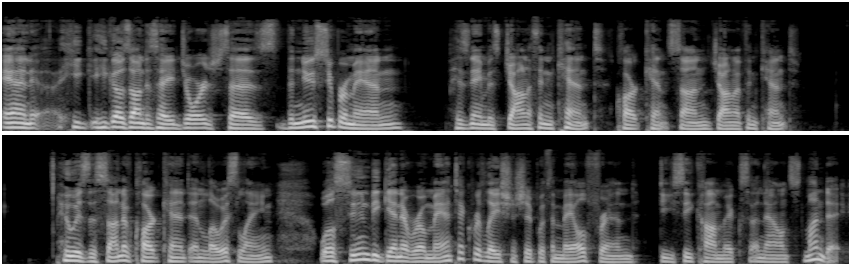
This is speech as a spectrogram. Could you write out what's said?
And he he goes on to say, George says the new Superman. His name is Jonathan Kent, Clark Kent's son, Jonathan Kent, who is the son of Clark Kent and Lois Lane, will soon begin a romantic relationship with a male friend DC Comics announced Monday.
